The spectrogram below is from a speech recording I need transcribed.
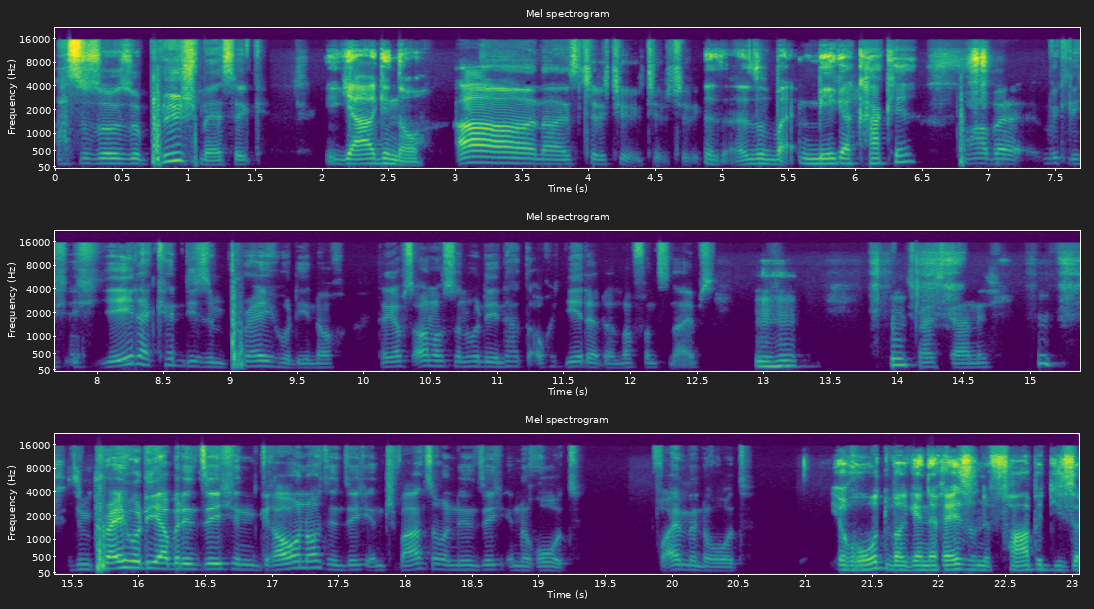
Du so, so plüschmäßig? Ja, genau. Ah, nice. Chillig, chillig, chillig, chillig. Also- mega kacke. Boah, aber wirklich, ich, jeder kennt diesen Prey-Hoodie noch. Da gab es auch noch so einen Hoodie, den hatte auch jeder dann noch von Snipes. Mhm. Ich weiß gar nicht. Diesen Prey-Hoodie, aber den sehe ich in Grau noch, den sehe ich in Schwarz noch und den sehe ich in Rot. Vor allem in Rot. Rot war generell so eine Farbe, die so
